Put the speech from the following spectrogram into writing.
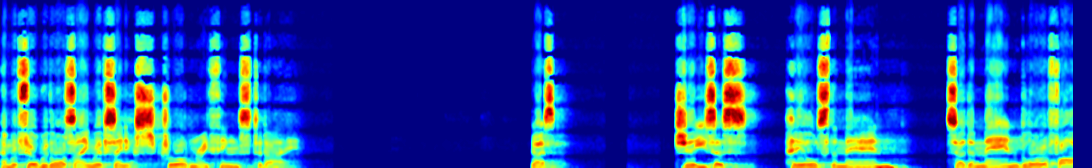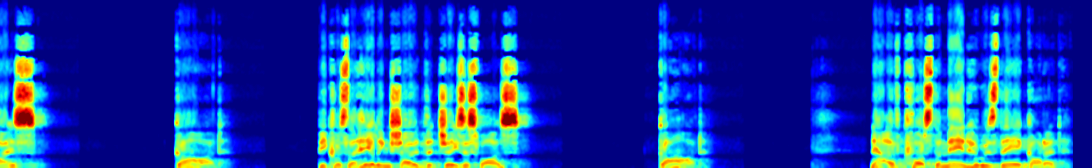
and were filled with awe, saying, We've seen extraordinary things today. Notice, Jesus heals the man, so the man glorifies God. because the healing showed that Jesus was God. Now, of course, the man who was there got it.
